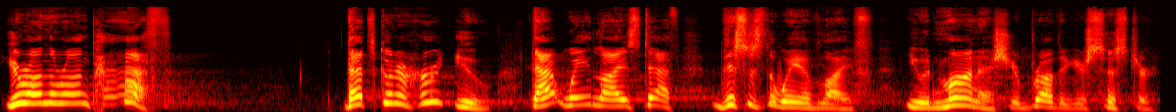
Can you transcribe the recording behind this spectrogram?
you're on the wrong path. That's going to hurt you. That way lies death. This is the way of life. You admonish your brother, your sister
